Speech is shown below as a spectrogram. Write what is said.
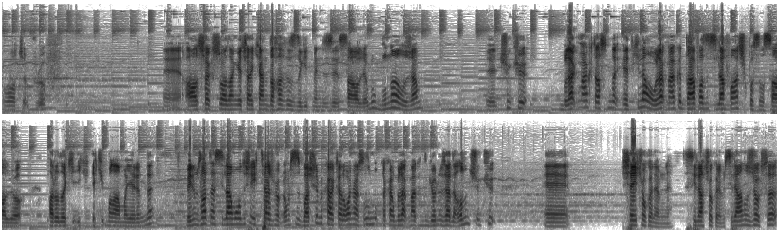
Waterproof. Eee, alçak sulardan geçerken daha hızlı gitmenizi sağlıyor. Bu bunu alacağım. Eee, çünkü Black Market aslında etkili ama Black Market daha fazla silah falan çıkmasını sağlıyor aradaki ek- ekipman alma yerinde. Benim zaten silahım olduğu için ihtiyacım yok ama siz başka bir karakterle oynarsanız mutlaka Black Market'ı gördüğünüz yerde alın çünkü eee, şey çok önemli. Silah çok önemli. Silahınız yoksa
